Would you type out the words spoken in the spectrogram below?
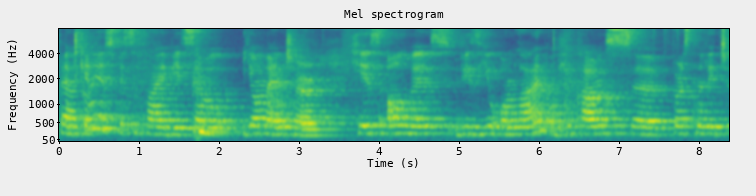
So and can you specify a bit? So, your mentor, he's always with you online, or he comes uh, personally to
